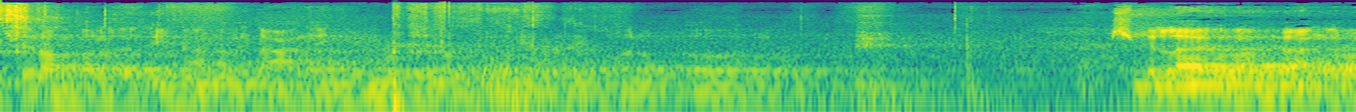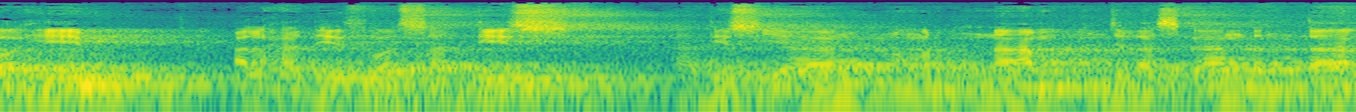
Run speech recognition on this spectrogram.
mustaqim ladzina an'amta 'alaihim ghairil Bismillahirrahmanirrahim Al hadis wasadis hadis yang nomor 6 menjelaskan tentang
